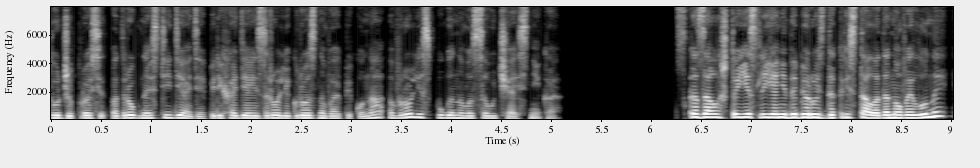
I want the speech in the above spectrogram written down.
Тут же просит подробности дядя, переходя из роли грозного опекуна в роль испуганного соучастника. Сказал, что если я не доберусь до кристалла до новой луны,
